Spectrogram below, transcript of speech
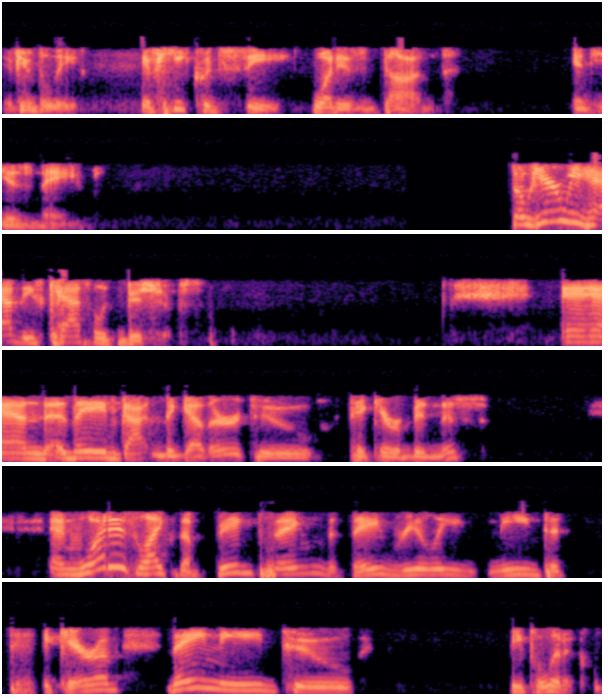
if you believe, if he could see what is done in his name. So here we have these Catholic bishops, and they've gotten together to take care of business. And what is like the big thing that they really need to take care of? They need to be political.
